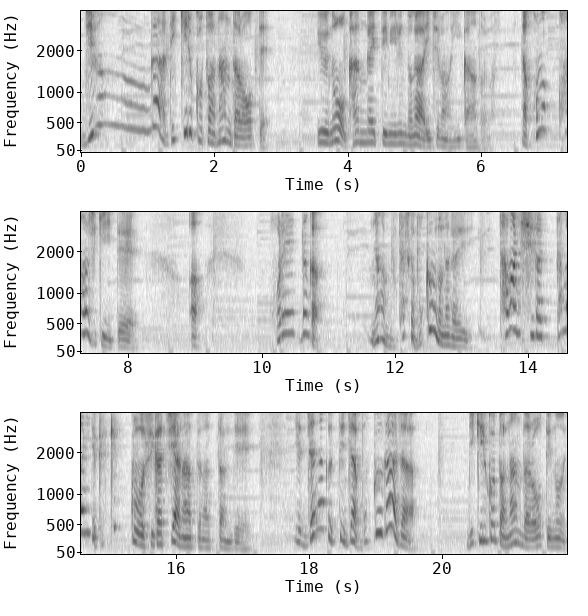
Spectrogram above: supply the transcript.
自分ができることは何だろうっていうのを考えてみるのが一番いいかなと思います。だからこの話聞いて、あ、これなんかなんか確か僕もなんかたまにしがたまにというか結構しがちやなってなったんでいやじゃなくてじゃあ僕がじゃあできることは何だろうっていうのを一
